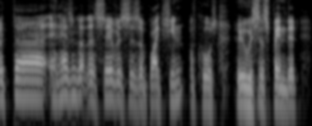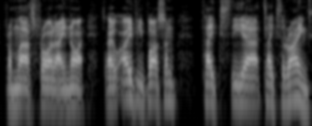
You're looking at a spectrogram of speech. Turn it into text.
but uh, it hasn't got the services of Blake Shin, of course, who was suspended from last Friday night. So Opie Bosson takes the uh, takes the reins.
